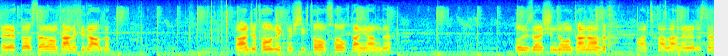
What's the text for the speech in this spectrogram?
Evet dostlar 10 tane fide aldım. Daha önce tohum ekmiştik. Tohum soğuktan yandı. O yüzden şimdi 10 tane aldık. Artık Allah ne verirse.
